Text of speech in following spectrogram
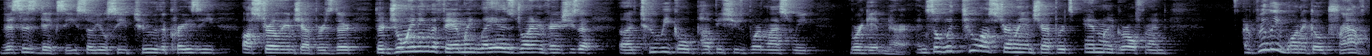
This is Dixie. So you'll see two of the crazy Australian Shepherds. They're they're joining the family. Leia is joining the family. She's a, a two week old puppy. She was born last week. We're getting her. And so with two Australian Shepherds and my girlfriend, I really want to go traveling.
